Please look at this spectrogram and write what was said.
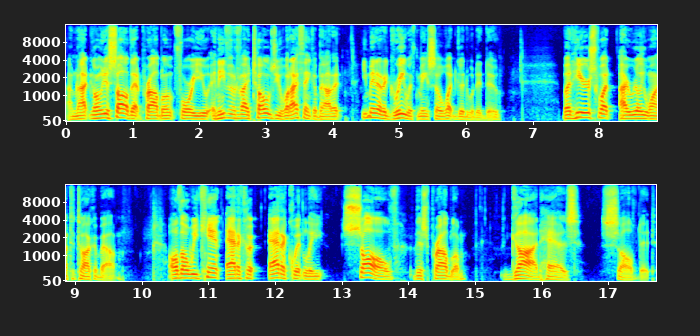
I'm not going to solve that problem for you, and even if I told you what I think about it, you may not agree with me, so what good would it do? But here's what I really want to talk about. Although we can't adequ- adequately solve this problem, God has solved it.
